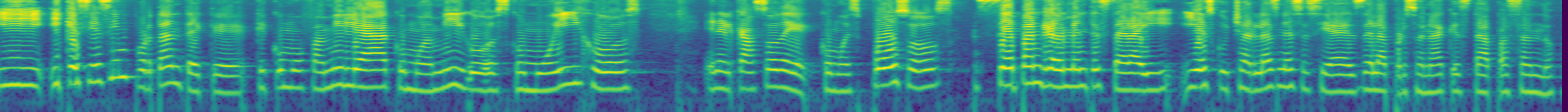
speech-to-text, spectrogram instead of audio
y, y que sí es importante que, que como familia, como amigos, como hijos, en el caso de como esposos, sepan realmente estar ahí y escuchar las necesidades de la persona que está pasando.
